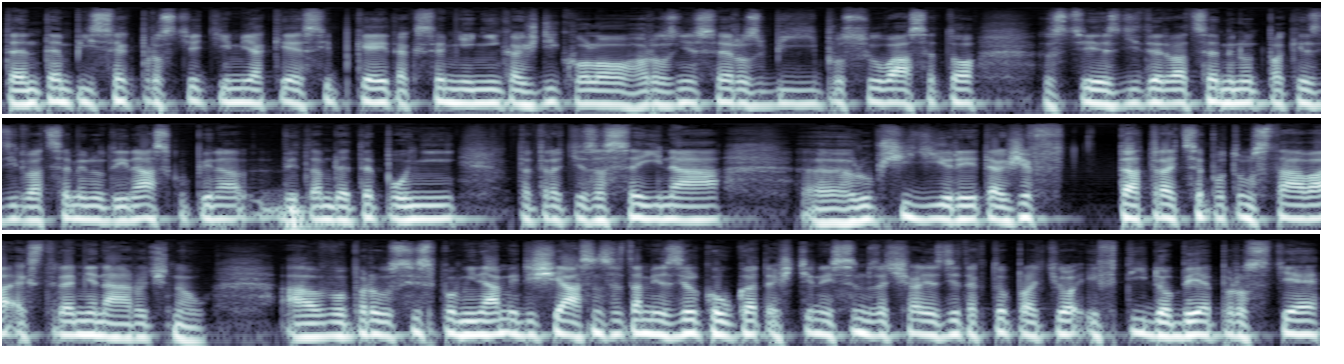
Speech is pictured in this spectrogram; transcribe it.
ten, ten písek prostě tím, jak je sypkej, tak se mění každý kolo, hrozně se rozbíjí, posouvá se to, prostě jezdíte 20 minut, pak jezdí 20 minut jiná skupina, vy tam jdete po ní, ta trať je zase jiná, e, hlubší díry, takže v ta trať se potom stává extrémně náročnou. A opravdu si vzpomínám, i když já jsem se tam jezdil koukat, ještě než jsem začal jezdit, tak to platilo i v té době prostě,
